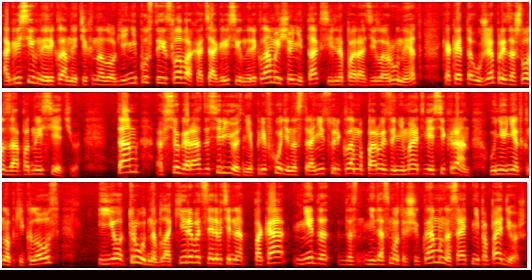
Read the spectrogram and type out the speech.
Агрессивные рекламные технологии не пустые слова, хотя агрессивная реклама еще не так сильно поразила Рунет, как это уже произошло с западной сетью. Там все гораздо серьезнее. При входе на страницу реклама порой занимает весь экран. У нее нет кнопки «Close», ее трудно блокировать, следовательно, пока не, до, до, не досмотришь рекламу, на сайт не попадешь.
